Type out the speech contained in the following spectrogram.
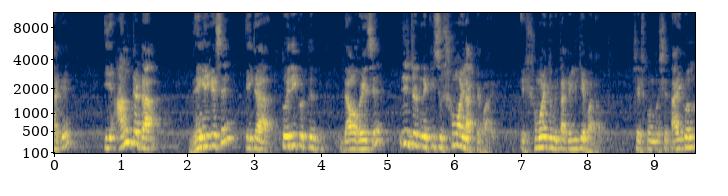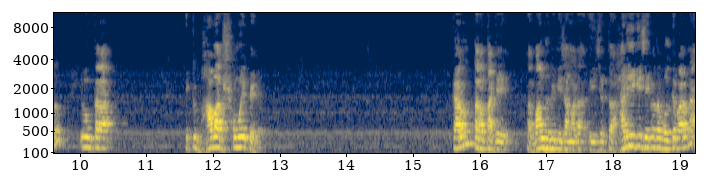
থাকে, এই আংটাটা ভেঙে গেছে, এটা তৈরি করতে দেওয়া হয়েছে। এর জন্য কিছু সময় লাগতে পারে। এই সময় তুমি তাকে লিখে পাঠাও। শেষ পর্যন্ত সে তাই করল এবং তারা একটু ভাবার সময় পেল। কারণ তারা তাকে, তার বান্ধবীকে জামাটা, এই যে হারিয়ে গেছে কথা বলতে পারে না,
